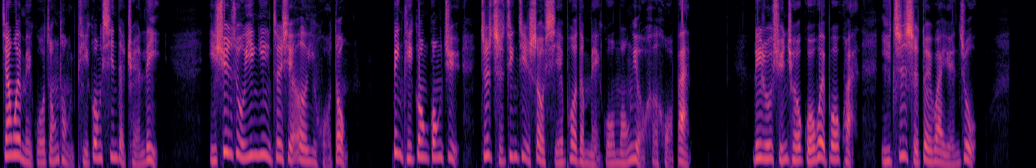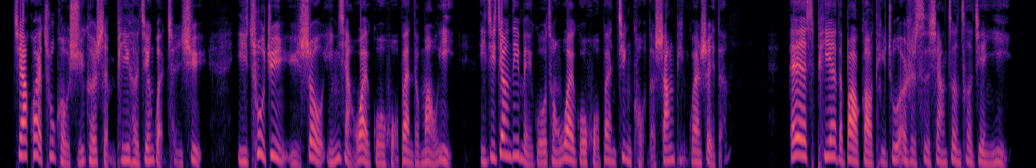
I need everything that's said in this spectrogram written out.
将为美国总统提供新的权力，以迅速应应这些恶意活动，并提供工具支持经济受胁迫的美国盟友和伙伴，例如寻求国会拨款以支持对外援助，加快出口许可审批和监管程序，以促进与受影响外国伙伴的贸易，以及降低美国从外国伙伴进口的商品关税等。ASPI 的报告提出二十四项政策建议，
